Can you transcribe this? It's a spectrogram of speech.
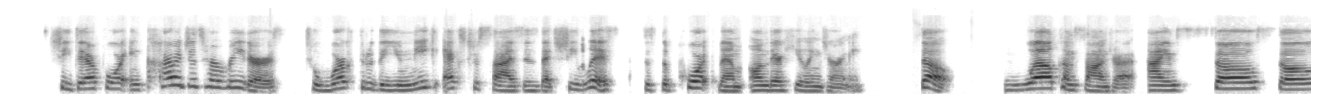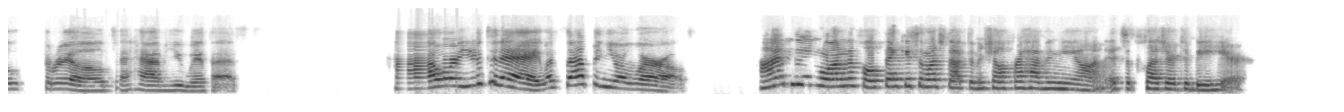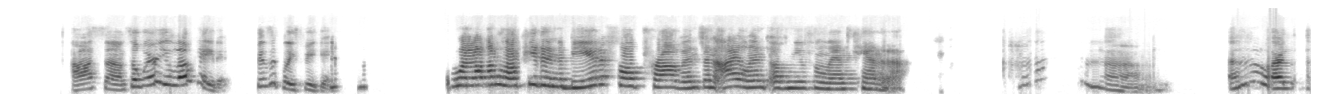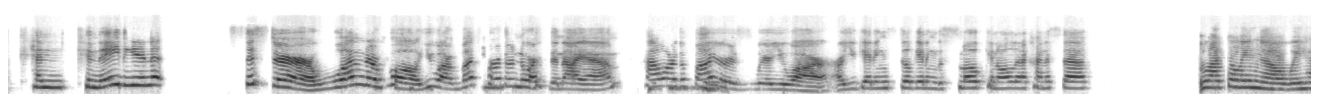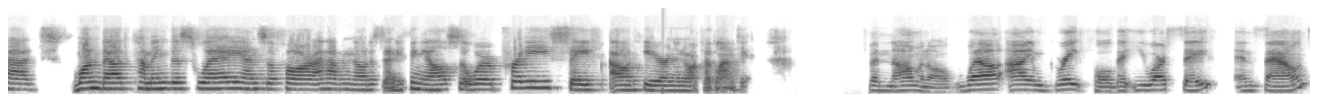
She therefore encourages her readers to work through the unique exercises that she lists to support them on their healing journey. So, welcome, Sandra. I am so, so thrilled to have you with us. How are you today? What's up in your world? I'm doing wonderful. Thank you so much, Dr. Michelle, for having me on. It's a pleasure to be here. Awesome. So where are you located, physically speaking? Well, I'm located in the beautiful province and island of Newfoundland, Canada. Ah. Oh, our can, Canadian sister. Wonderful. You are much further north than I am. How are the fires where you are? Are you getting still getting the smoke and all that kind of stuff? Luckily, no. We had one bout coming this way, and so far I haven't noticed anything else. So we're pretty safe out here in the North Atlantic. Phenomenal. Well, I am grateful that you are safe and sound.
